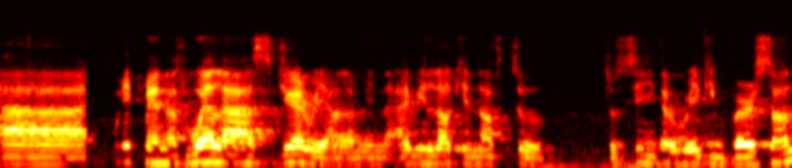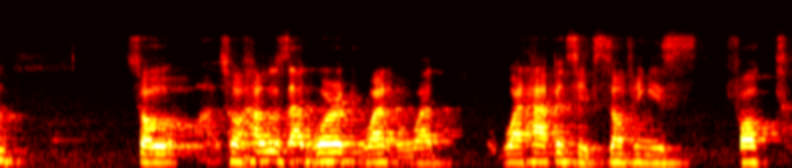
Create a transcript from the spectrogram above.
uh, equipment as well as jerry i mean i've been lucky enough to to see the rig in person so so how does that work what what what happens if something is fucked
